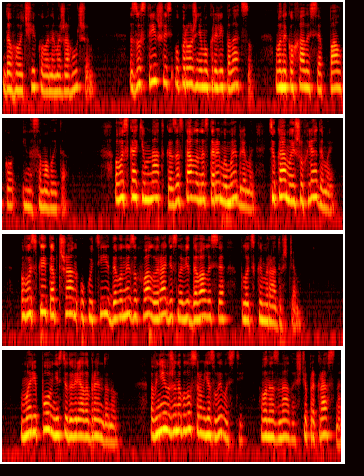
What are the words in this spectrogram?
довгоочікуваним і жагучим. Зустрівшись у порожньому крилі палацу, вони кохалися палко і несамовито. Вузька кімнатка, заставлена старими меблями, тюками і шухлядами, вузький тапчан у куті, де вони зухвало і радісно віддавалися плотським радощам. Мері повністю довіряла Брендону. В ній вже не було сором'язливості. Вона знала, що прекрасна,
